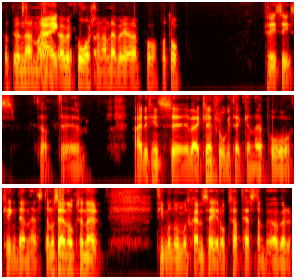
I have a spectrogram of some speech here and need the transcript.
Så det är närmare Nej. över två år sedan han levererade på, på topp. Precis. Så att, eh, det finns eh, verkligen frågetecken där på, kring den hästen. Och sen också när Timo Normos själv säger också att hästen behöver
